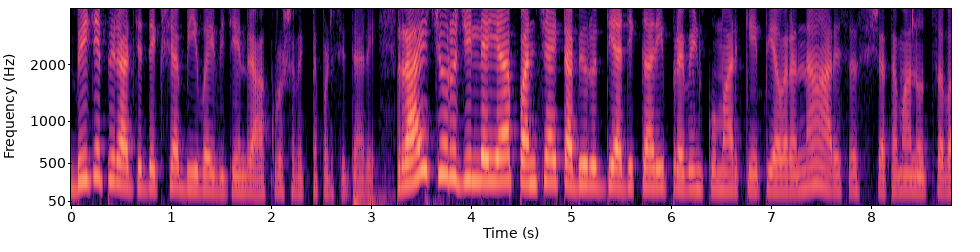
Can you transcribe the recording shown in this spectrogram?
ಬಿಜೆಪಿ ರಾಜ್ಯಾಧ್ಯಕ್ಷ ಬಿವೈ ವಿಜೇಂದ್ರ ಆಕ್ರೋಶ ವ್ಯಕ್ತಪಡಿಸಿದ್ದಾರೆ. ರಾಯಚೂರು ಜಿಲ್ಲೆಯ ಪಂಚಾಯತ್ ಅಭಿವೃದ್ಧಿ ಅಧಿಕಾರಿ ಪ್ರವೀಣ್ ಕುಮಾರ್ ಕೆಪಿ ಅವರನ್ನ ಆರ್ಎಸ್ಎಸ್ ಶತಮಾನೋತ್ಸವ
